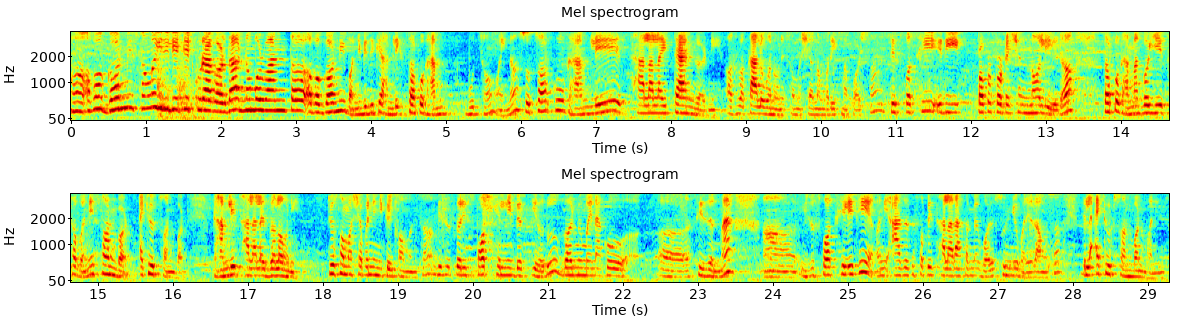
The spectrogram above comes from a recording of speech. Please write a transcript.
अब गर्मीसँगै रिलेटेड कुरा गर्दा नम्बर वान त अब गर्मी भन्ने बित्तिकै हामीले चर्को घाम बुझ्छौँ होइन? सो चर्को घामले छालालाई ट्यान गर्ने अथवा कालो बनाउने समस्या नम्बर एकमा पर्छ। त्यसपछि यदि प्रपर प्रोटेक्सन नलिएर चर्को घाममा गइएछ भने सनबर्न एक्युट सनबर्न घामले छालालाई जलाउने त्यो समस्या पनि निकै कमन छ। विशेष गरी स्पोर्ट्स खेल्ने व्यक्तिहरू गर्मी महिनाको सिजनमा हिजो स्पर्ट्स खेलेको थिएँ अनि आज चाहिँ सबै छाला रातमै भयो सुन्यो भनेर आउँछ। त्यसलाई एक्युट सनबर्न भनिन्छ।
